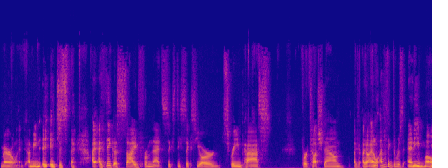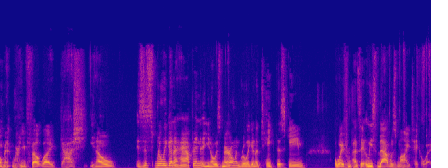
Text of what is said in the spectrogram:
Maryland. I mean, it, it just I, I, think aside from that 66 yard screen pass for touchdown, I, I, don't I don't think there was any moment where you felt like, gosh, you know, is this really going to happen? You know, is Maryland really going to take this game away from Penn State? At least that was my takeaway.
